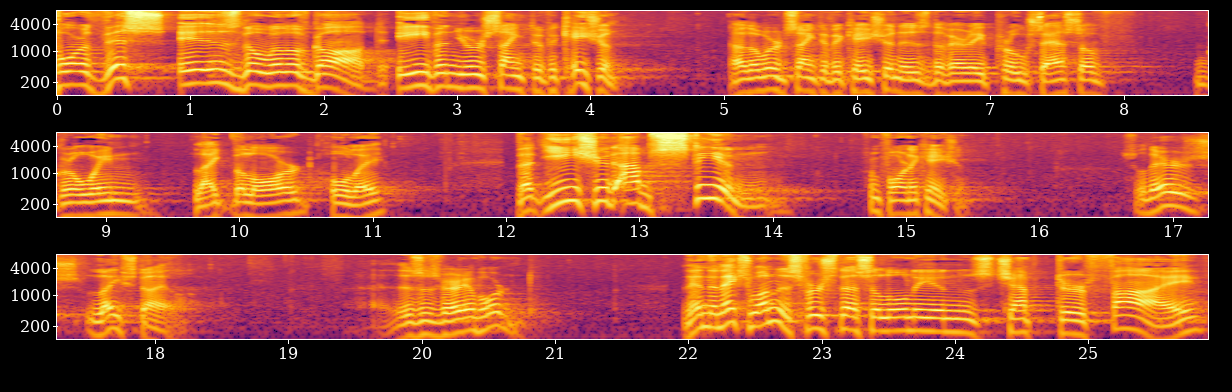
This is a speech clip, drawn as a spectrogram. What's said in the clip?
For this is the will of God, even your sanctification. Now, the word sanctification is the very process of growing like the Lord, holy, that ye should abstain from fornication. So there's lifestyle. This is very important. Then the next one is 1 Thessalonians chapter 5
